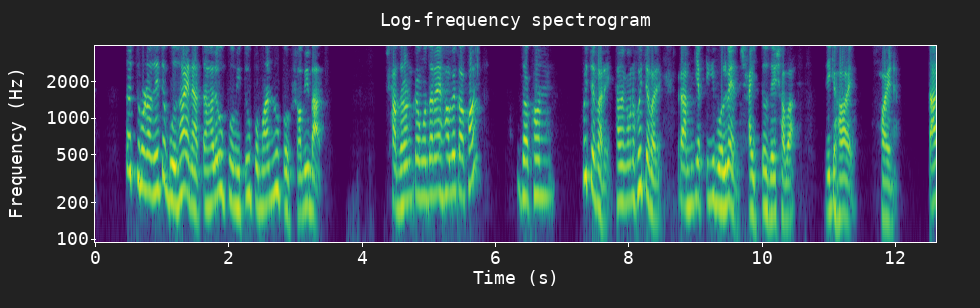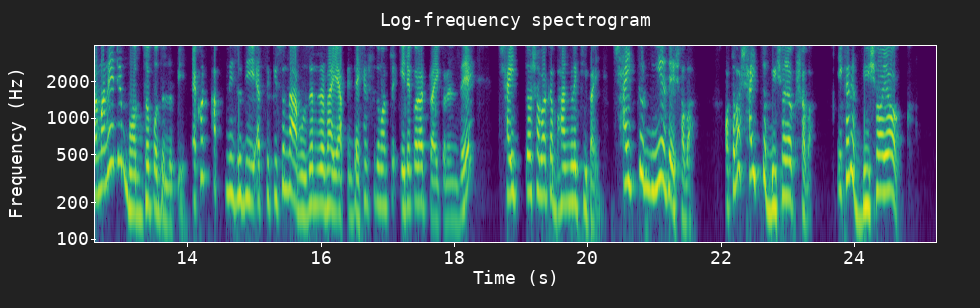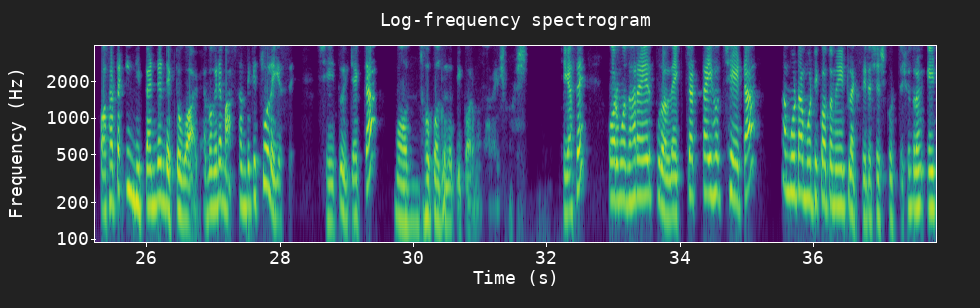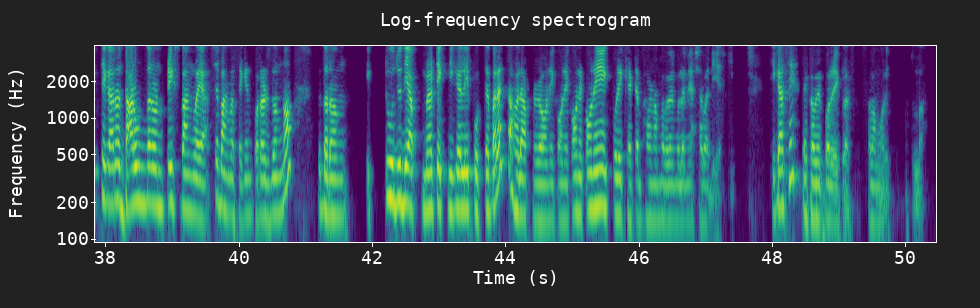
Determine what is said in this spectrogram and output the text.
তো তুলনা যেহেতু বোঝায় না, তাহলে উপমিত, উপমান, রূপক সবই বাদ। সাধারণ কর্মধারায় হবে কখন? যখন হইতে পারে, সাধারণ হইতে পারে। আমি কি আপনি কি বলবেন? সাহিত্য যে সভা, এদিকে হয় হয় না। তার মানে এটা মধ্য পদলিপি। এখন আপনি যদি এত কিছু না বুঝেন ভাই, আপনি দেখেন শুধুমাত্র এটা করার ট্রাই করেন যে, সাহিত্য সভাকে ভাঙলে কি পাই? সাহিত্য নিয়ে যে সভা। অথবা সাহিত্য বিষয়ক সভা। এখানে বিষয়ক কথাটা ইন্ডিপেন্ডেন্ট একটা ওয়ার্ড এবং এটা মাঝখান থেকে চলে গেছে। সেহেতু এটা একটা মধ্য পদলিপি কর্মধারায় সমস্যা ঠিক আছে? কর্মধারায়ের পুরো লেকচারটাই হচ্ছে এটা। মোটামুটি কত মিনিট লাগছে এটা শেষ করতে? সুতরাং এর থেকে আরও দারুণ দারুণ ট্রিক্স বাংলায় আছে, বাংলা সেকেন্ড পড়ার জন্য। সুতরাং একটু যদি আপনারা টেকনিক্যালি পড়তে পারেন, তাহলে আপনারা অনেক অনেক অনেক অনেক পরীক্ষা একটা ভালো নাম্বার পাবেন বলে আমি আশাবাদী আর কি। ঠিক আছে? দেখা হবে পরের ক্লাস আসসালামু আলাইকুম।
